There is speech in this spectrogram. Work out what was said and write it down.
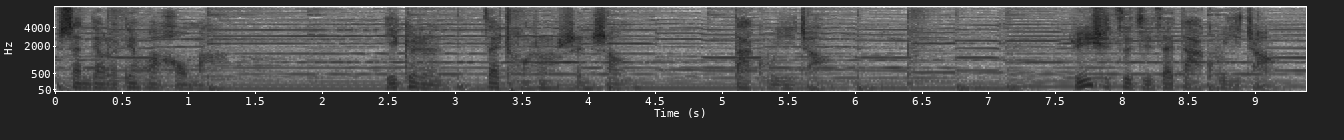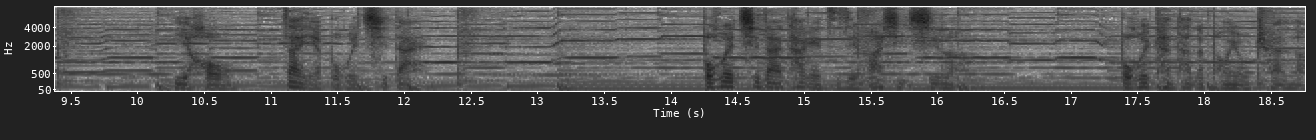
删掉了电话号码。一个人在床上神伤，大哭一场，允许自己再大哭一场，以后再也不会期待，不会期待他给自己发信息了，不会看他的朋友圈了，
